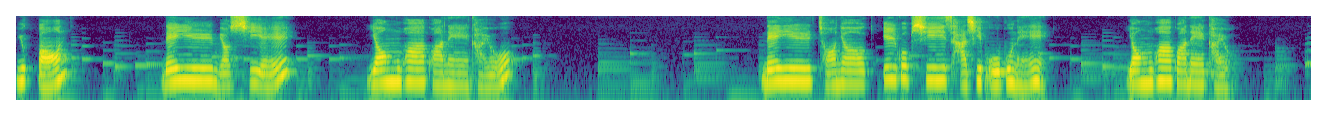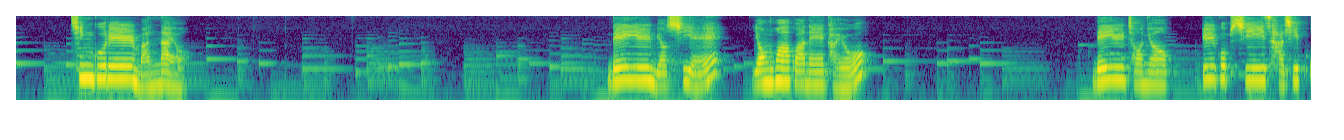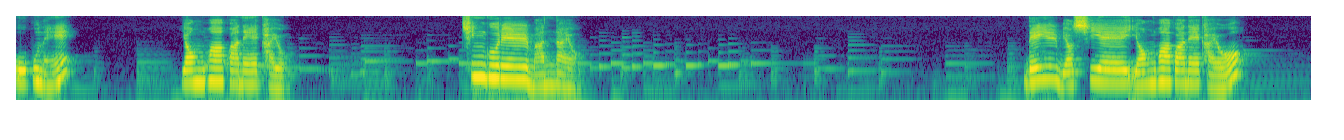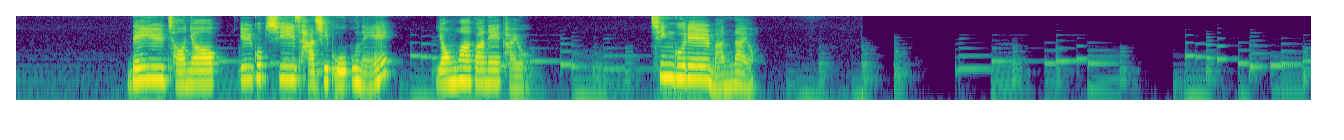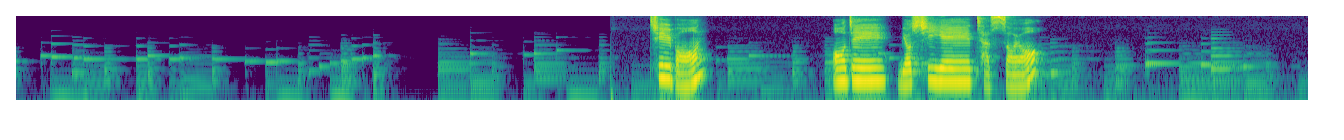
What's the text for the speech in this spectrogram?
육번 내일 몇 시에 영화관에 가요? 내일 저녁 7시 45분에 영화관에 가요. 친구를 만나요. 내일 몇 시에 영화관에 가요? 내일 저녁 7시 45분에 영화관에 가요. 친구를 만나요. 내일 몇 시에 영화관에 가요? 내일 저녁 7시 45분에 영화관에 가요. 친구를 만나요. 칠번 어제 몇 시에 잤어요?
